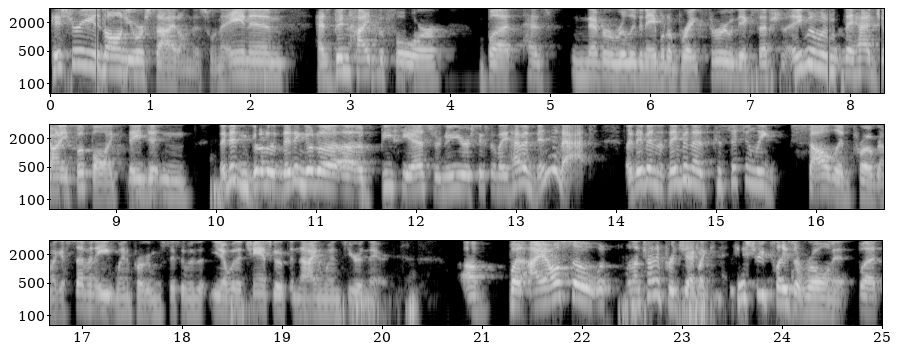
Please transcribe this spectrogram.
History is on your side on this one. The A and M has been hyped before, but has never really been able to break through. The exception, And even when they had Johnny Football, like they didn't, they didn't go to, they didn't go to a, a BCS or New Year's Six. They haven't been to that. Like they've been, they've been a consistently solid program, like a seven, eight win program, consistently with you know with a chance to go up to nine wins here and there. Uh, but I also, when I'm trying to project, like history plays a role in it, but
